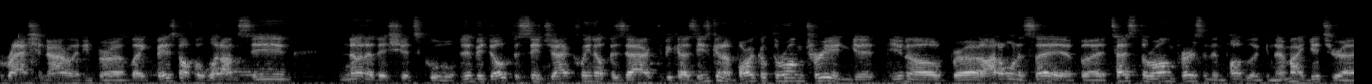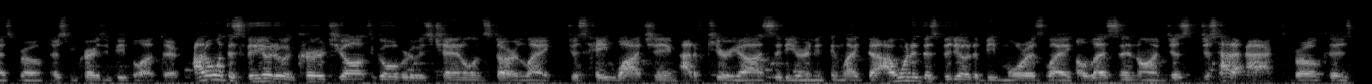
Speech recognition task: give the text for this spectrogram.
rationality, bro. Like based off of what I'm seeing, none of this shit's cool. It'd be dope to see Jack clean up his act because he's gonna bark up the wrong tree and get, you know, bro. I don't want to say it, but test the wrong person in public and that might get your ass, bro. There's some crazy people out there. I don't want this video to encourage y'all to go over to his channel and start like just hate watching out of curiosity or anything like that. I wanted this video to be more as like a lesson on just just how to act, bro, because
